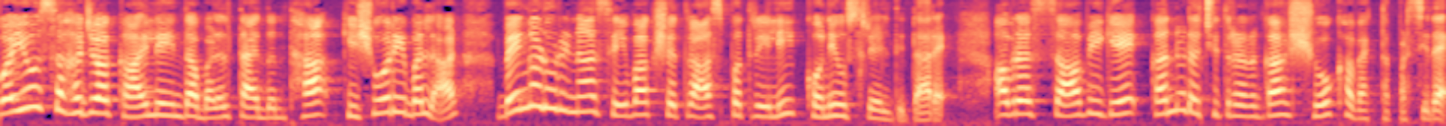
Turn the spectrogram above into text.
ವಯೋಸಹಜ ಕಾಯಿಲೆಯಿಂದ ಬಳಲ್ತಾ ಇದ್ದಂತಹ ಕಿಶೋರಿ ಬಲ್ಲಾಳ್ ಬೆಂಗಳೂರಿನ ಸೇವಾ ಕ್ಷೇತ್ರ ಆಸ್ಪತ್ರೆಯಲ್ಲಿ ಕೊನೆಯುಸಿರೆಳೆದಿದ್ದಾರೆ ಅವರ ಸಾವಿಗೆ ಕನ್ನಡ ಚಿತ್ರರಂಗ ಶೋಕ ವ್ಯಕ್ತಪಡಿಸಿದೆ.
